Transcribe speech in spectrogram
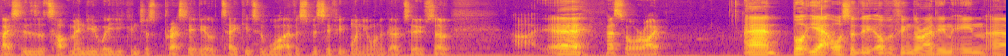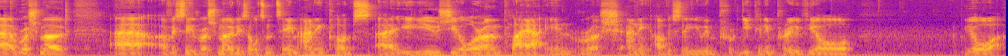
basically, there's a top menu where you can just press it. It'll take you to whatever specific one you want to go to. So uh, yeah, that's all right. Um, but yeah, also the other thing they're adding in uh, rush mode. Uh, obviously, rush mode is Ultimate Team and in clubs. Uh, you use your own player in rush, and it, obviously you improve. You can improve your your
